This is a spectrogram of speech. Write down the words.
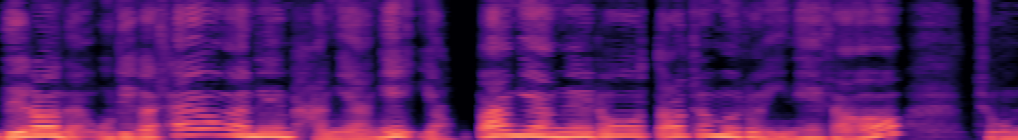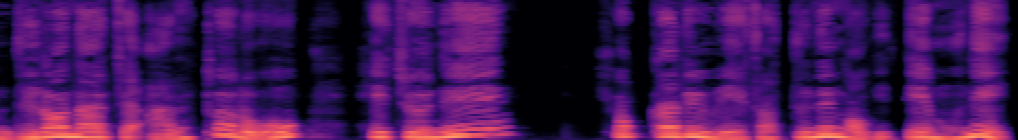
늘어나 우리가 사용하는 방향의 역방향으로 떠줌으로 인해서 조금 늘어나지 않도록 해주는 효과를 위해서 뜨는 거기 때문에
